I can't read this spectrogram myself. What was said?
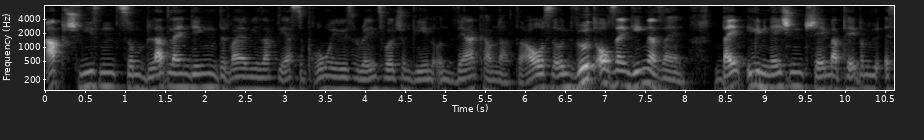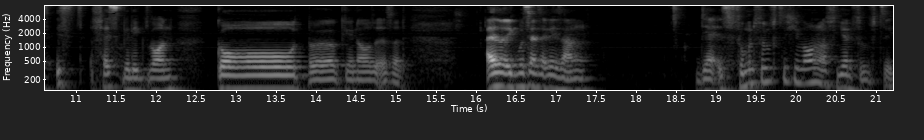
abschließend zum Bloodline-Ding. Das war ja, wie gesagt, die erste Promo gewesen. Reigns wollte schon gehen und wer kam nach draußen und wird auch sein Gegner sein beim Elimination Chamber Pay-Per-View. Es ist festgelegt worden. Goldberg, genauso ist es. Also, ich muss ganz ehrlich sagen, der ist 55 geworden oder 54?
